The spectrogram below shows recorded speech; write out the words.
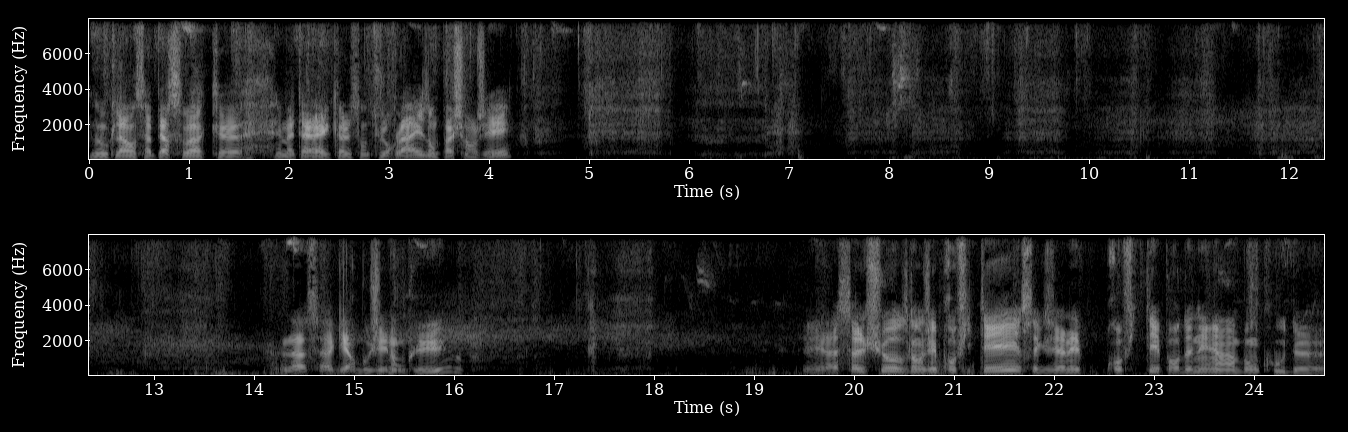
Donc là, on s'aperçoit que les matériels agricoles sont toujours là, ils n'ont pas changé. Là, ça n'a guère bougé non plus. Et la seule chose dont j'ai profité, c'est que j'en ai profité pour donner un bon coup de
